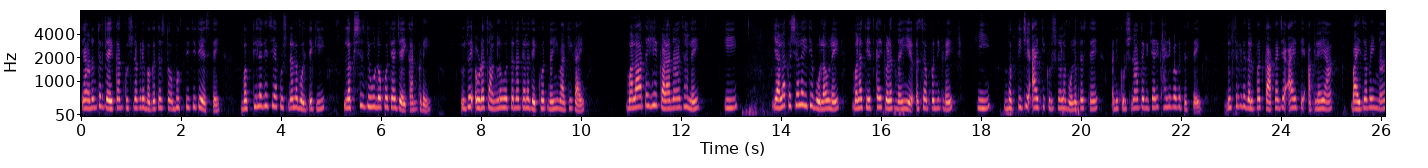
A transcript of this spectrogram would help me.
त्यानंतर जयकांत कृष्णाकडे बघत असतो. भक्ती तिथे असते. भक्ती लगेच या कृष्णाला बोलते की लक्षच देऊ नको त्या जयकांतकडे. तुझं एवढं चांगलं होतं ना त्याला देखवत नाही बाकी काय? मला आता हे कळाना झालं आहे की याला कशाला इथे बोलावलं आहे मला तेच काही कळत नाही आहे असं पण इकडे ही भक्तीची आय ती कृष्णाला बोलत असते आणि कृष्णा आता बिचारी खाली बघत असते. दुसरीकडे दलपत काका जे आहे ते आपल्या या बायजाबाईंना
